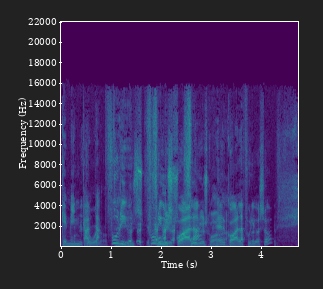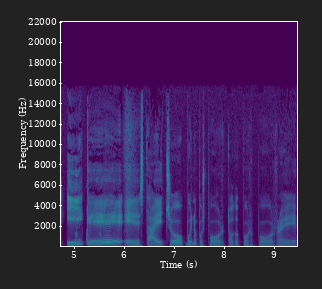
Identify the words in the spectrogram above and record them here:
Que me encanta. bueno. Furious, Sí. Furious Koala, Furious Koala. ¿eh? el koala furioso, y que eh, está hecho, bueno, pues por todo, por, por eh,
